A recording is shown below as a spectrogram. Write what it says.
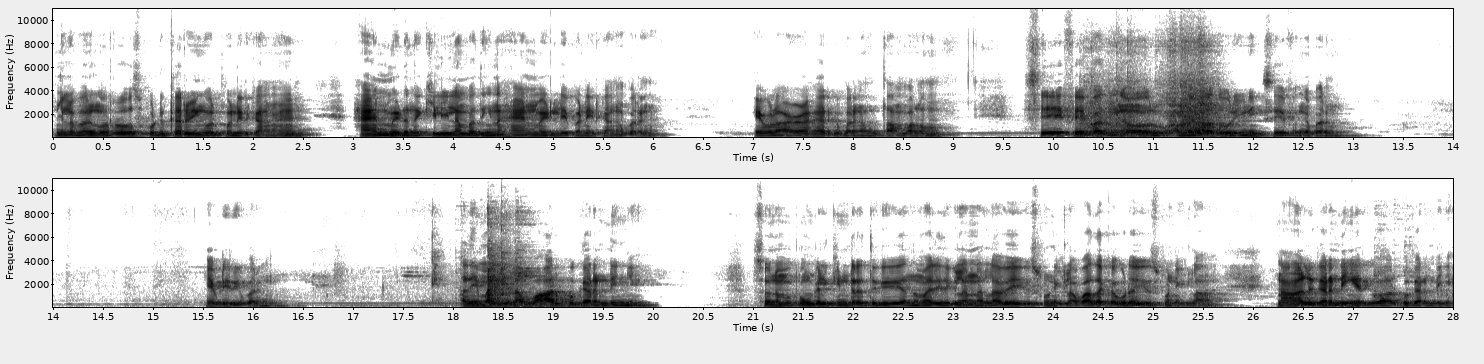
இதில் பாருங்கள் ஒரு ரோஸ் போட்டு கர்விங் ஒர்க் பண்ணியிருக்காங்க ஹேண்ட்மேட் அந்த கிளிலாம் பார்த்தீங்கன்னா ஹேண்ட்மேட்லேயே பண்ணியிருக்காங்க பாருங்கள் எவ்வளோ அழகாக இருக்குது பாருங்கள் அந்த தாம்பாளம். சேஃபே பார்த்தீங்கன்னா ஒரு அந்த காலத்து ஒரு யூனிக் சேஃபுங்க பாருங்கள் எப்படி இருக்குது பாருங்கள் அதே மாதிரி எல்லாம் வார்ப்பு கரண்டிங்க ஸோ நம்ம பொங்கல் கிண்டுறதுக்கு அந்த மாதிரி இதுக்கெல்லாம் நல்லாவே யூஸ் பண்ணிக்கலாம். வதக்க கூட யூஸ் பண்ணிக்கலாம். நாலு கரண்டிங்க இருக்குது வார்ப்பு கரண்டிங்க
